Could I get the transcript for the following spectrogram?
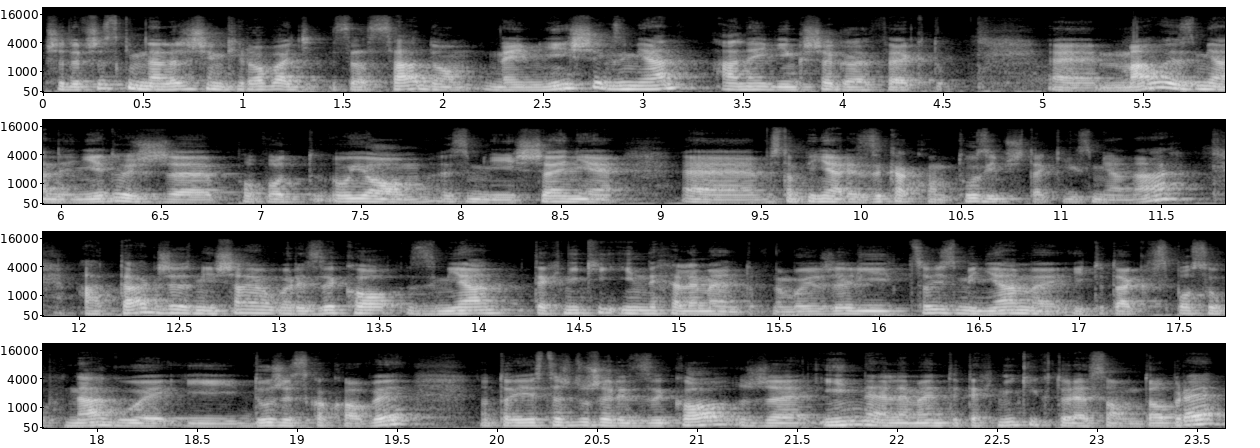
Przede wszystkim należy się kierować zasadą najmniejszych zmian, a największego efektu. E, Małe zmiany nie dość, że powodują zmniejszenie e, wystąpienia ryzyka kontuzji przy takich zmianach, a także zmniejszają ryzyko zmian techniki innych elementów. No bo jeżeli coś zmieniamy i to tak w sposób nagły i duży skokowy, no to jest też duże ryzyko, że inne elementy techniki, które są dobre,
